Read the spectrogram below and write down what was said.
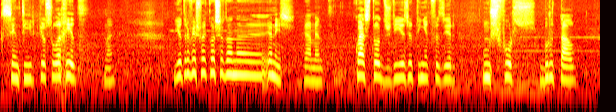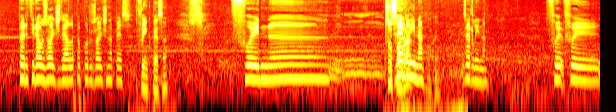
que sentir que eu sou a rede, não é? E outra vez foi com a dona Eunice, realmente. Quase todos os dias eu tinha que fazer um esforço brutal para tirar os olhos dela, para pôr os olhos na peça. Foi em que peça? Foi na. Zerlina. Okay. Zerlina. Foi, foi.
